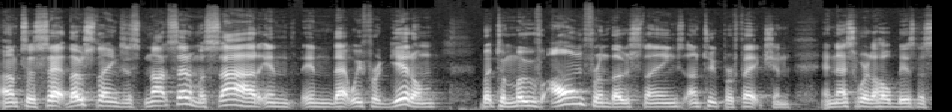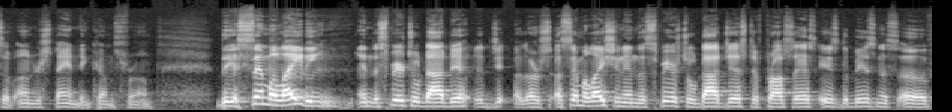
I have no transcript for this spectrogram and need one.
um, to set those things, not set them aside in in that we forget them, but to move on from those things unto perfection, and that's where the whole business of understanding comes from. The assimilating in the spiritual di- or assimilation in the spiritual digestive process is the business of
